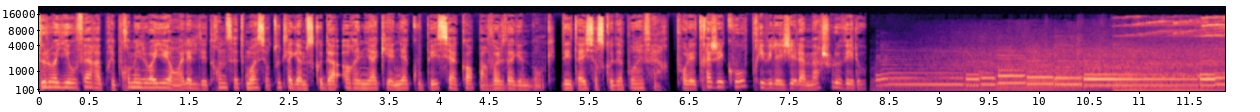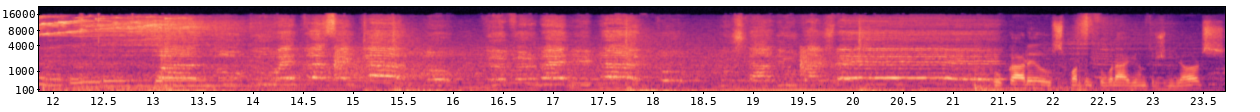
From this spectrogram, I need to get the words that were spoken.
Deux loyers offerts après premier loyer en LLD 37 mois sur toute la gamme Skoda, Orenia et Enya Coupé, si accord par Volkswagen Bank. Détails sur skoda.fr. Pour les trajets courts, privilégiez la marche ou le vélo. Colocar o Sporting Braga entre os melhores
